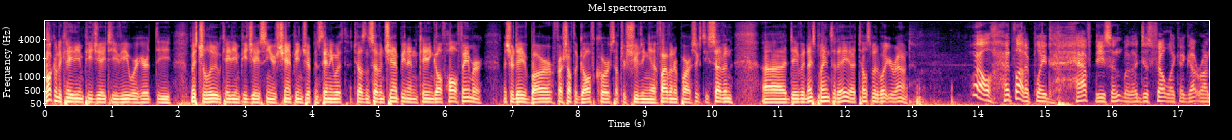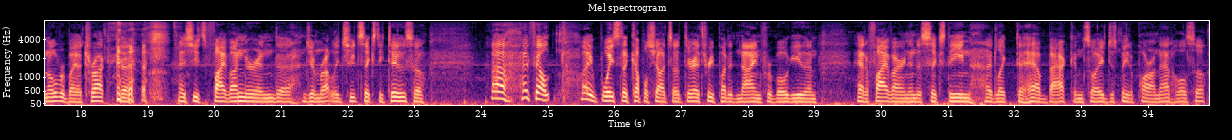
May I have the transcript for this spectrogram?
Welcome to Canadian PGA TV. We're here at the Mr. Lube Canadian PGA Seniors Championship and standing with 2007 champion and Canadian Golf Hall of Famer, Mr. Dave Barr, fresh off the golf course after shooting a 500 par 67. Uh, David, nice playing today. Uh, tell us a bit about your round. Well, I thought I played half decent, but I just felt like I got run over by a truck. Uh, I shoots five under, and uh, Jim Rutledge shoots 62. So uh, I felt I wasted a couple shots out there. I three putted nine for bogey, then had a five iron into 16 I'd like to have back, and so I just made a par on that hole. So,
